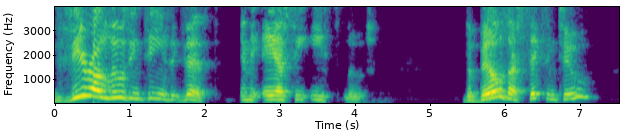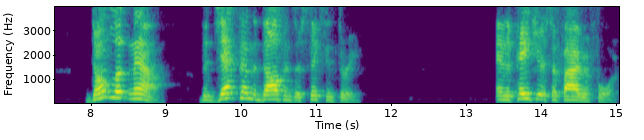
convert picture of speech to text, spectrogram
Zero losing teams exist in the AFC East, Luch. The Bills are six and two. Don't look now. The Jets and the Dolphins are six and three. And the Patriots are five and four.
